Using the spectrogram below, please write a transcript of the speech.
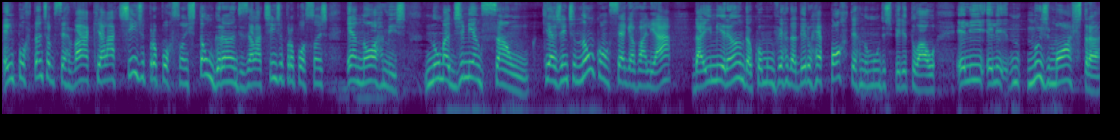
é importante observar que ela atinge proporções tão grandes, ela atinge proporções enormes, numa dimensão que a gente não consegue avaliar. Daí Miranda, como um verdadeiro repórter no mundo espiritual, ele, ele nos mostra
